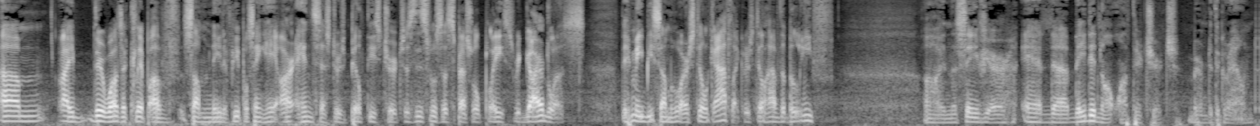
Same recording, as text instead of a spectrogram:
Um, I there was a clip of some Native people saying, "Hey, our ancestors built these churches. This was a special place, regardless." There may be some who are still Catholic or still have the belief uh, in the Savior, and uh, they did not want their church burned to the ground.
